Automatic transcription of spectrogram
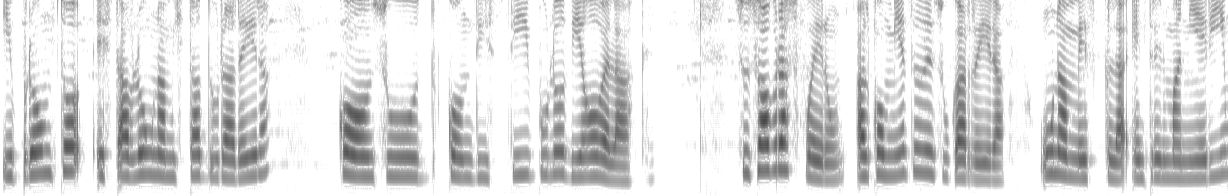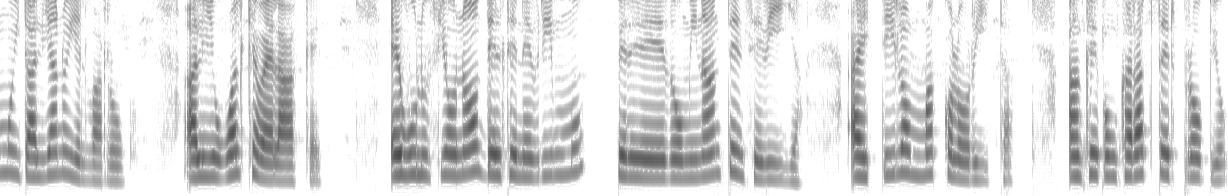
y pronto establó una amistad duradera con su condiscípulo Diego Velázquez. Sus obras fueron, al comienzo de su carrera, una mezcla entre el manierismo italiano y el barroco, al igual que Velázquez. Evolucionó del tenebrismo predominante en Sevilla a estilos más coloristas, aunque con carácter propio.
